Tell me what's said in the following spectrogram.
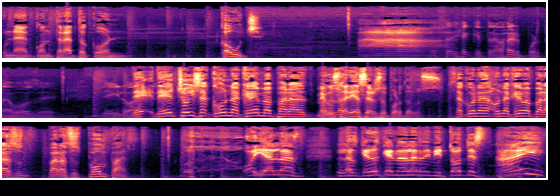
una contrato con Coach. Ah. No sabía que trabajar el portavoz de... De, de hecho, hoy sacó una crema para... Me gustaría ser su portavoz. Sacó una, una crema para sus, para sus pompas. Oye, las, las que no quieren hablar de mitotes. Ay,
